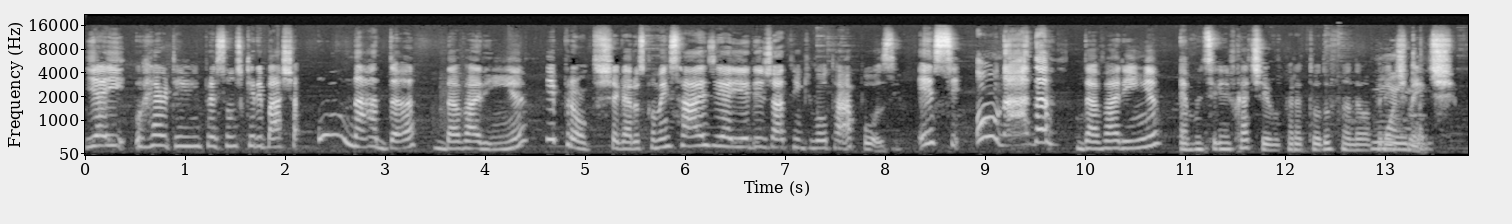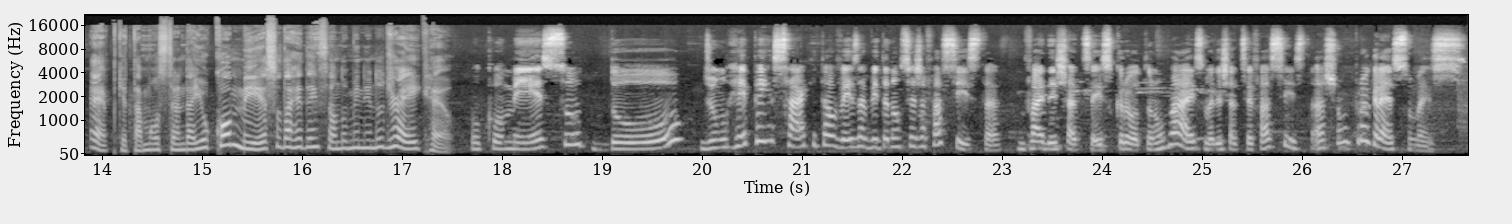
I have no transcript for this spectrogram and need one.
E aí o Harry tem a impressão de que ele baixa um nada da varinha. E pronto, chegaram os comensais. E aí ele já tem que voltar à pose. Esse um nada da varinha é muito significativo para todo o fandom, Muito. aparentemente. É, porque tá mostrando aí o começo da redenção do menino Drake, Hell. O começo do de um repensar que talvez a vida não seja fascista. Vai deixar de ser escroto? Não vai, você vai deixar de ser fascista. Acho um progresso, mas.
